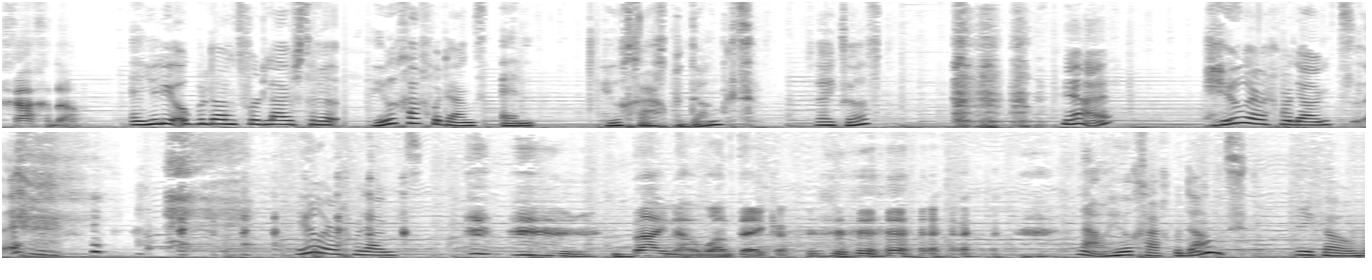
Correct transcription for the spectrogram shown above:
Graag gedaan. En jullie ook bedankt voor het luisteren. Heel graag bedankt. En heel graag bedankt. Zei ik dat? ja, hè? Heel erg bedankt. heel erg bedankt. Bijna one taker. nou, heel graag bedankt, Rico.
